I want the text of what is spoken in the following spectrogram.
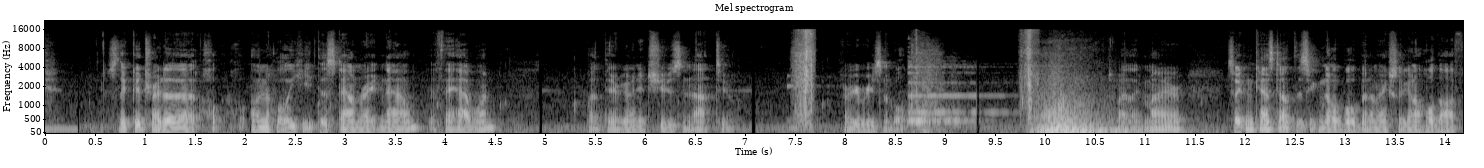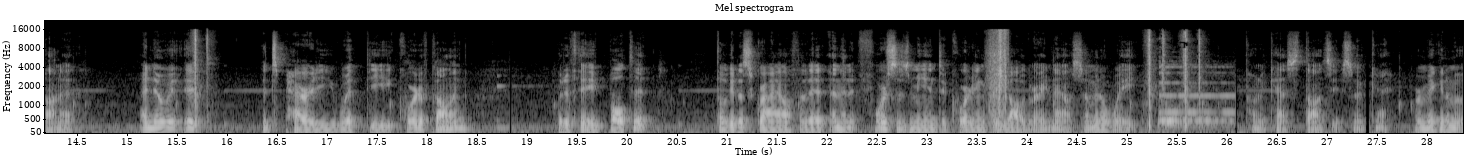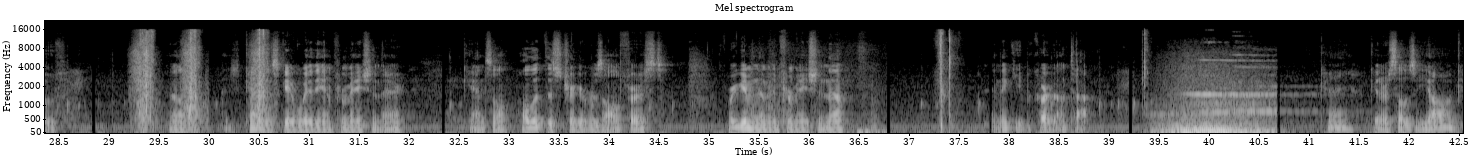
So they could try to unholy heat this down right now if they have one, but they're going to choose not to. Very reasonable. Twilight Mire. So I can cast out this Ignoble, but I'm actually going to hold off on it. I know it, it it's parity with the Chord of Calling, but if they bolt it, they'll get a scry off of it, and then it forces me into courting for Yawg right now. So I'm gonna wait. Opponent casts Thoughtseize. Okay, we're making a move. Well, I kind of just gave away the information there. Cancel. I'll let this trigger resolve first. We're giving them information though. And they keep a card on top. Okay, get ourselves a Yawg.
